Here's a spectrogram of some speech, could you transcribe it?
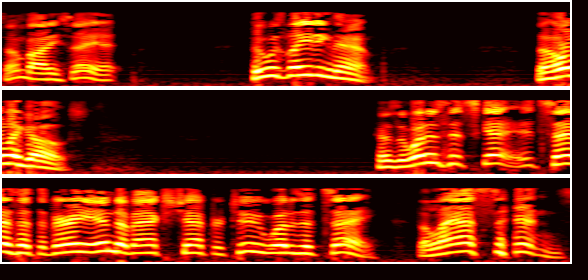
Somebody say it. Who was leading them? The Holy Ghost. Because what does it say? It says at the very end of Acts chapter 2, what does it say? The last sentence.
